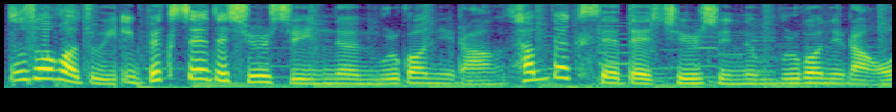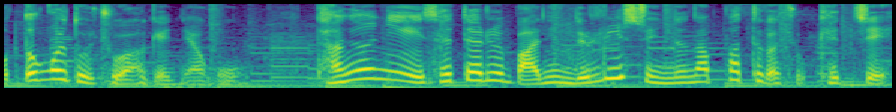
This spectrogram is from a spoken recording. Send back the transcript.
부숴가지고 200세대 지을 수 있는 물건이랑 300세대 지을 수 있는 물건이랑 어떤 걸 더 좋아하겠냐고. 당연히 세대를 많이 늘릴 수 있는 아파트가 좋겠지.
